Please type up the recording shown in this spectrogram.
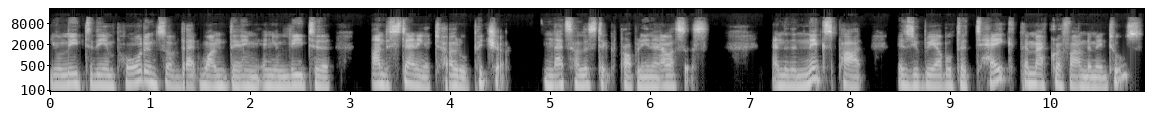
You'll lead to the importance of that one thing and you'll lead to understanding a total picture. And that's holistic property analysis. And then the next part is you'll be able to take the macro fundamentals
